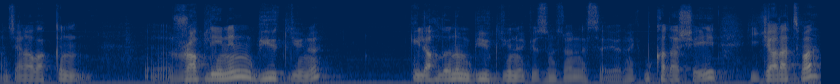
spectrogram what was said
Yani Cenab-ı Hakk'ın e, Rabliğinin büyüklüğünü, ilahlığının büyüklüğünü gözümüzün önüne seriyor. Demek bu kadar şeyi yaratma,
